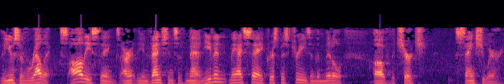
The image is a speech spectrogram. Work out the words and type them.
the use of relics, all these things are the inventions of men. Even, may I say, Christmas trees in the middle of the church sanctuary.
